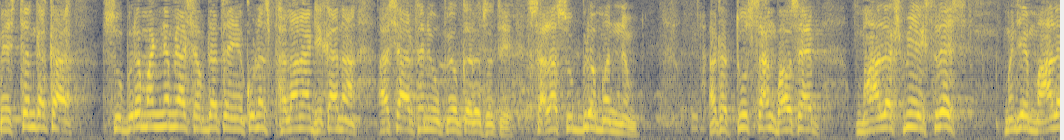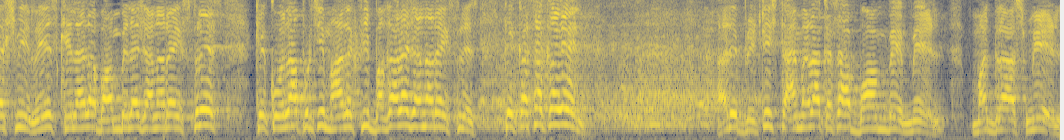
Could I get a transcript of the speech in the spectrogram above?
पेस्टन काका सुब्रमण्यम या शब्दाचा एकूणच फलाना ठिकाणा अशा अर्थाने उपयोग करत होते. साला सुब्रमण्यम. आता तूच सांग भाऊसाहेब महालक्ष्मी एक्सप्रेस म्हणजे महालक्ष्मी रेस खेळायला बॉम्बेला जाणारा एक्सप्रेस की कोल्हापूरची महालक्ष्मी बघायला जाणारा एक्सप्रेस? ते कसा कळेल? अरे ब्रिटिश टायमाला कसा Bombay mail Madras mail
